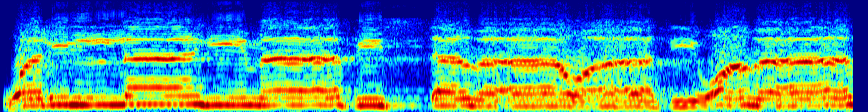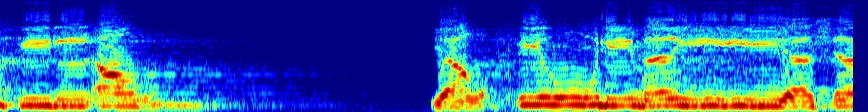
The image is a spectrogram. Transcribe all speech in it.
ولله ما في السماوات وما في الأرض يغفر لمن يشاء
